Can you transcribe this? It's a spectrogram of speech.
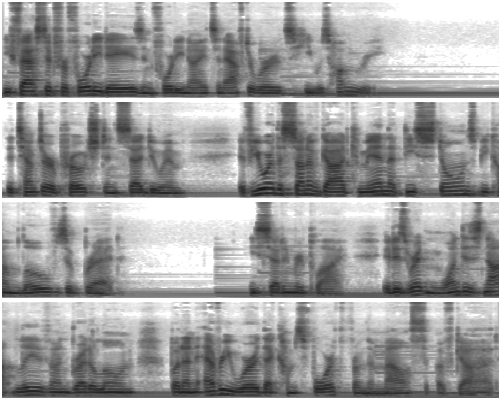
He fasted for 40 days and 40 nights, and afterwards he was hungry. The tempter approached and said to him, if you are the Son of God, command that these stones become loaves of bread. He said in reply, It is written, One does not live on bread alone, but on every word that comes forth from the mouth of God.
